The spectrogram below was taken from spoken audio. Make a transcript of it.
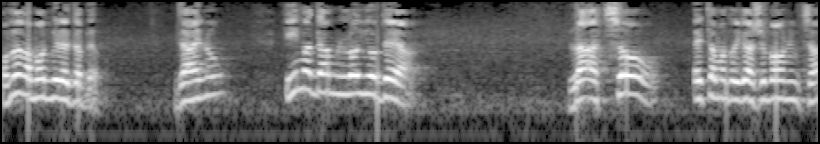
אומר עמוד מלדבר. דהיינו, אם אדם לא יודע לעצור את המדרגה שבה הוא נמצא,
